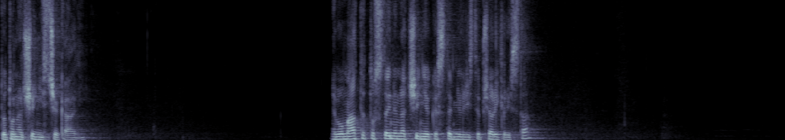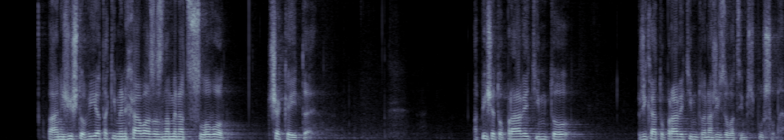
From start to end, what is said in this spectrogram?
toto nadšení z čekání. Nebo máte to stejné nadšení, jako jste měli, když jste přijali Krista? Pán Ježíš to ví a taky nechává zaznamenat slovo čekejte. A píše to právě tímto, říká to právě tímto nařizovacím způsobem.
